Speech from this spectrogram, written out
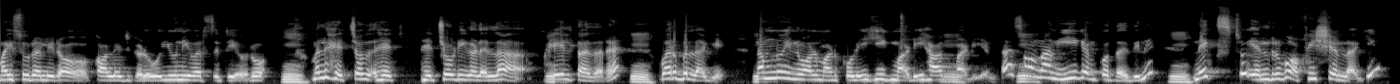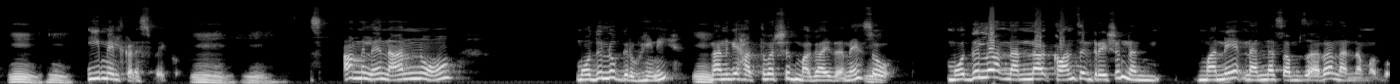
ಮೈಸೂರಲ್ಲಿರೋ ಕಾಲೇಜ್ಗಳು ಯೂನಿವರ್ಸಿಟಿ ಅವರು ಆಮೇಲೆ ಹೆಚ್ ಹೆಚ್ ಡಿಗಳೆಲ್ಲ ಹೇಳ್ತಾ ಇದಾರೆ. ವರ್ಬಲ್ ಆಗಿ ನಮ್ನು ಇನ್ವಾಲ್ವ್ ಮಾಡ್ಕೊಳ್ಳಿ ಹೀಗ್ ಮಾಡಿ ಹಾಗ್ ಮಾಡಿ ಅಂತ. ಸೊ ನಾನು ಈಗ ಅನ್ಕೋತಾ ಇದ್ದೀನಿ. ನೆಕ್ಸ್ಟ್ ಎಲ್ರಿಗೂ ಅಫಿಷಿಯಲ್ ಆಗಿ ಇಮೇಲ್ ಕಳಿಸ್ಬೇಕು. ಆಮೇಲೆ ನಾನು ಮೊದಲು ಗೃಹಿಣಿ. ನನಗೆ ಹತ್ತು ವರ್ಷದ ಮಗ ಇದ್ದಾನೆ. ಸೊ ಮೊದಲ ನನ್ನ ಕಾನ್ಸಂಟ್ರೇಷನ್ ನನ್ನ ಮನೆ ನನ್ನ ಸಂಸಾರ ನನ್ನ ಮಗು.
